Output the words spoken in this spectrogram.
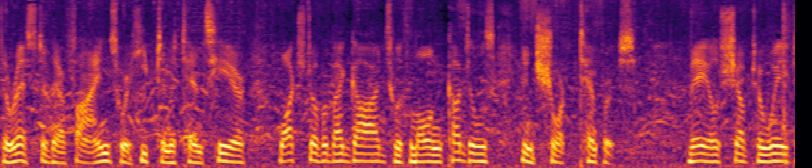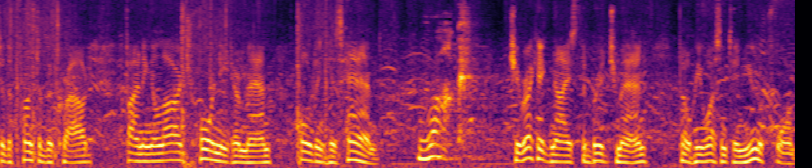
The rest of their finds were heaped in the tents here, watched over by guards with long cudgels and short tempers. Veil shoved her way to the front of the crowd, finding a large horn-eater man holding his hand. Rock. She recognized the bridge man, though he wasn't in uniform.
